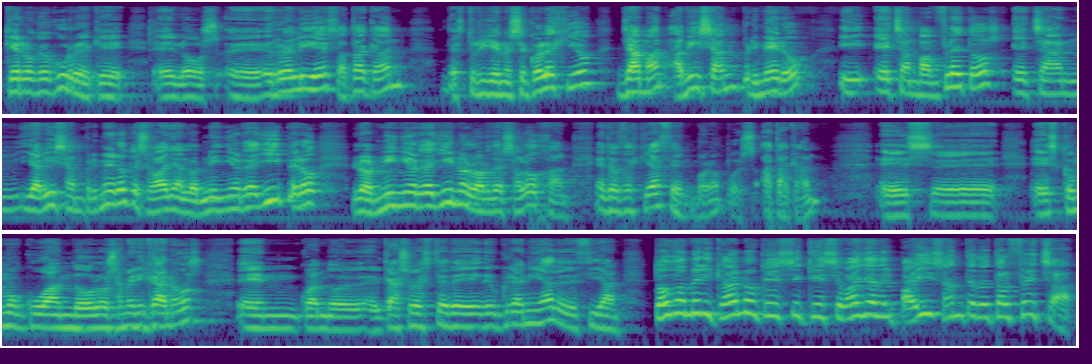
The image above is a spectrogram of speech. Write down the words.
¿qué es lo que ocurre? Que eh, los eh, israelíes atacan, destruyen ese colegio, llaman, avisan primero y echan panfletos, echan y avisan primero que se vayan los niños de allí, pero los niños de allí no los desalojan. Entonces, ¿qué hacen? Bueno, pues atacan. Es, es como cuando los americanos, en, cuando el caso este de, de Ucrania, le decían, todo americano que se, que se vaya del país antes de tal fecha.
